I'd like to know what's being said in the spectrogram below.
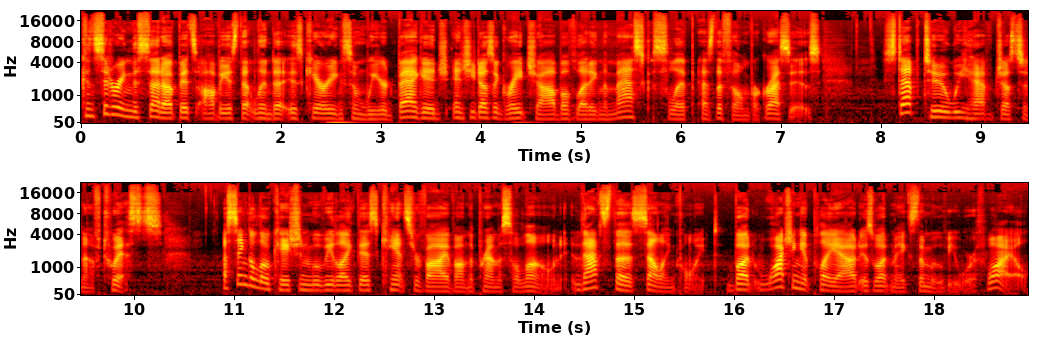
Considering the setup, it's obvious that Linda is carrying some weird baggage, and she does a great job of letting the mask slip as the film progresses. Step 2, we have just enough twists. A single location movie like this can't survive on the premise alone. That's the selling point, but watching it play out is what makes the movie worthwhile.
